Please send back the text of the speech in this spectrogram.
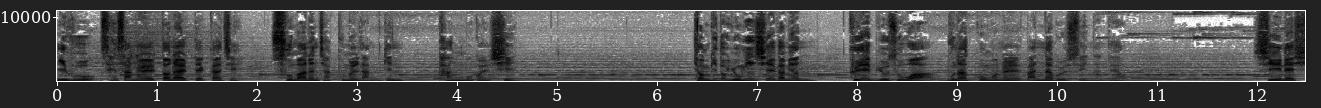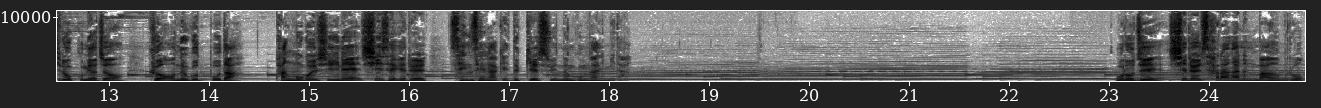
이후 세상을 떠날 때까지 수많은 작품을 남긴 박모걸 시인. 경기도 용인시에 가면 그의 묘소와 문학공원을 만나볼 수 있는데요. 시인의 시로 꾸며져 그 어느 곳보다 박목월 시인의 시 세계를 생생하게 느낄 수 있는 공간입니다. 오로지 시를 사랑하는 마음으로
